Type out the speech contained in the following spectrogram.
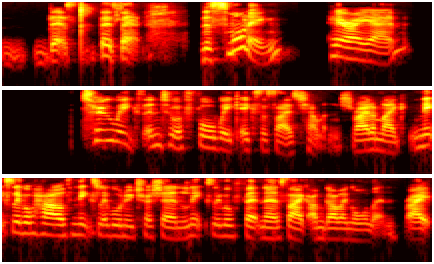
mm, that's that's that. This morning, here I am, two weeks into a four week exercise challenge, right? I'm like, next level health, next level nutrition, next level fitness, like I'm going all in, right?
